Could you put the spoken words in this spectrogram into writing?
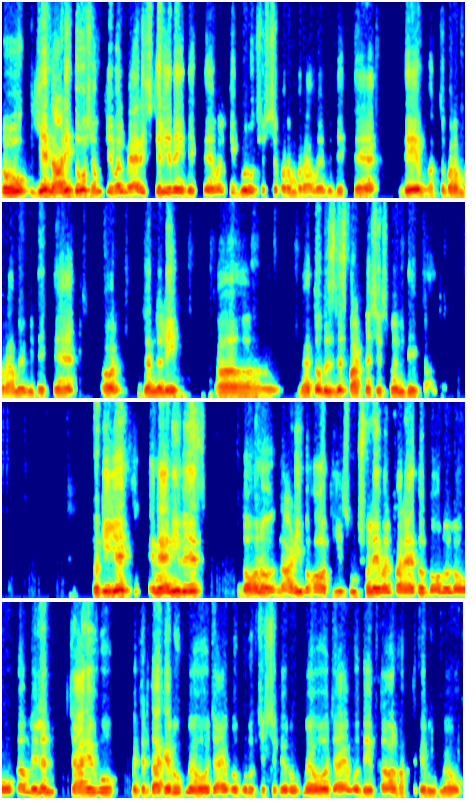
तो ये नाड़ी दोष हम केवल मैरिज के लिए नहीं देखते हैं, बल्कि गुरु शिष्य परंपरा में भी देखते हैं, देव भक्त परंपरा में भी देखते हैं, और जनरली मैं तो बिज़नेस पार्टनरशिप्स में भी देखता क्योंकि ये इन एनी वेज दोनों नाड़ी बहुत ही सूक्ष्म लेवल पर है तो दोनों लोगों का मिलन चाहे वो मित्रता के रूप में हो, चाहे वो गुरु शिष्य के रूप में हो, चाहे वो देवता और भक्त के रूप में हो,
